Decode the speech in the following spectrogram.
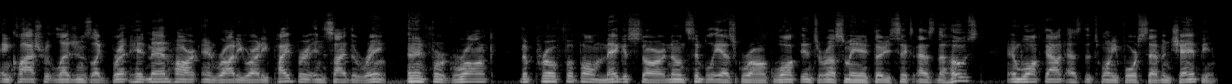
and clashed with legends like Bret Hitman Hart and Rowdy Roddy Piper inside the ring. And then for Gronk, the pro football megastar known simply as Gronk walked into WrestleMania 36 as the host and walked out as the 24-7 champion.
